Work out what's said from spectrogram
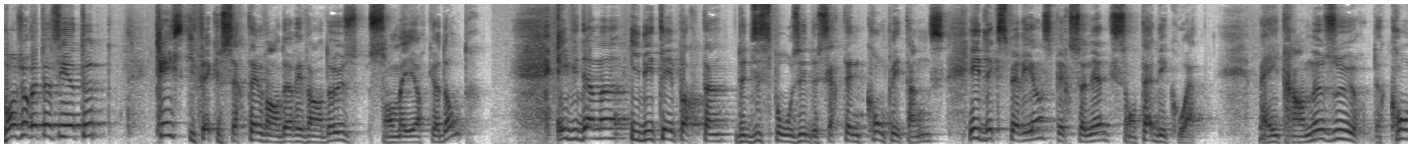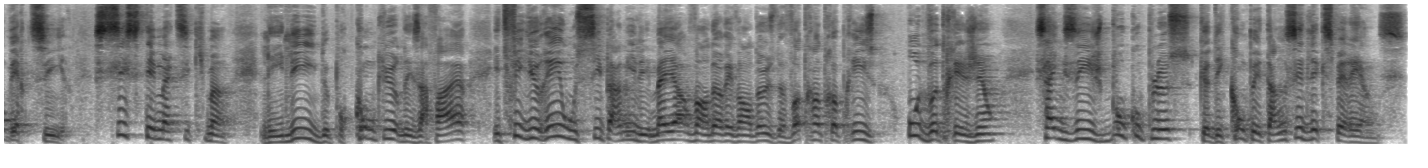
Bonjour à tous et à toutes. Qu'est-ce qui fait que certains vendeurs et vendeuses sont meilleurs que d'autres? Évidemment, il est important de disposer de certaines compétences et de l'expérience personnelle qui sont adéquates. Mais être en mesure de convertir systématiquement les leads pour conclure des affaires et de figurer aussi parmi les meilleurs vendeurs et vendeuses de votre entreprise ou de votre région, ça exige beaucoup plus que des compétences et de l'expérience.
